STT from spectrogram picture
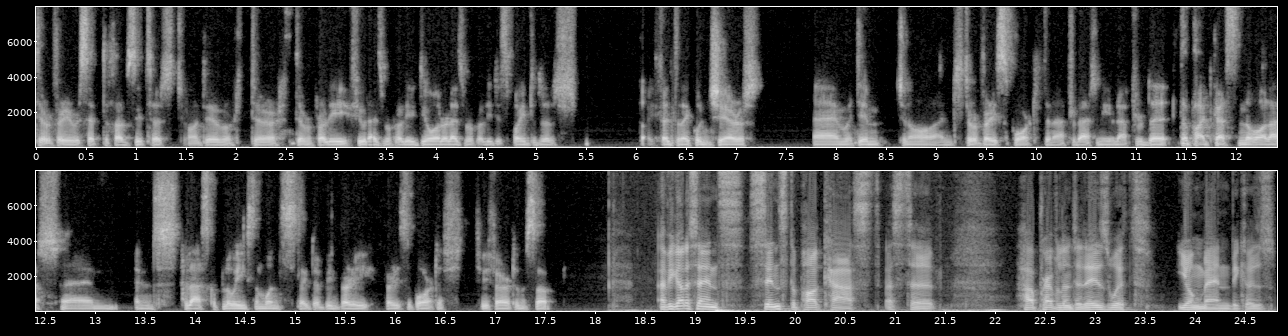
they were very receptive. Obviously, to you know, they were. There were probably a few lads were probably the older lads were probably disappointed that I felt that I couldn't share it um, with them, you know, and they were very supportive then after that. And even after the, the podcast and the whole um, and the last couple of weeks and months, like they've been very, very supportive, to be fair to them. So, have you got a sense since the podcast as to how prevalent it is with young men? Because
